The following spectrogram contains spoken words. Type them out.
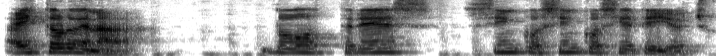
Ahí está ordenada. 2, 3, 5, 5, 7 y 8.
